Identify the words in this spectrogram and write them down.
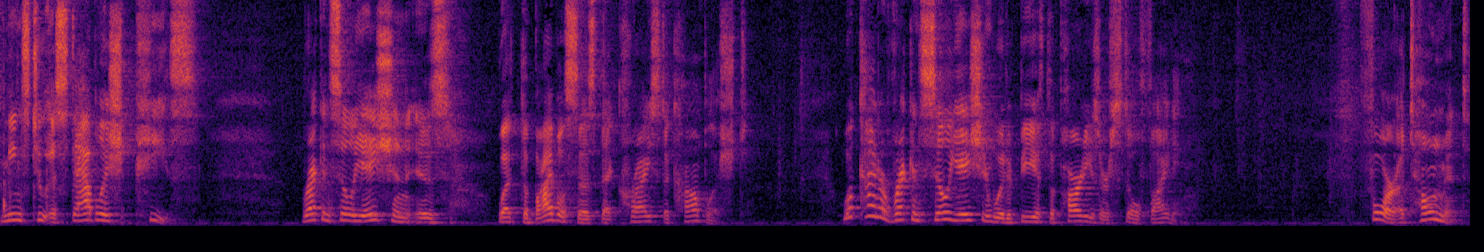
means to establish peace. Reconciliation is what the Bible says that Christ accomplished. What kind of reconciliation would it be if the parties are still fighting? Four, atonement.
